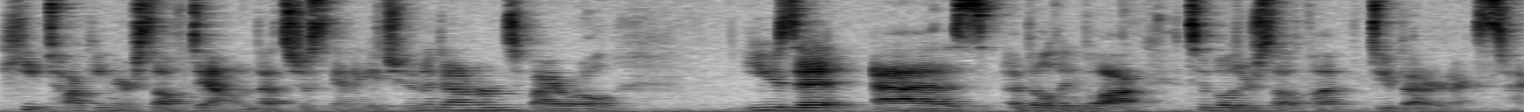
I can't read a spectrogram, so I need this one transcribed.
keep talking yourself down. That's just going to get you in a downward spiral. Use it as a building block to build yourself up, do better next time.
